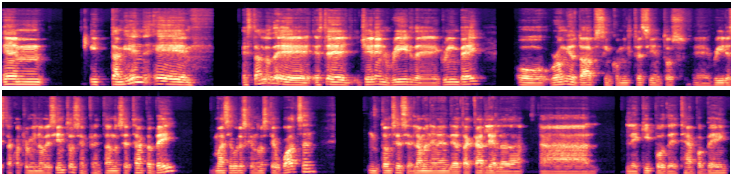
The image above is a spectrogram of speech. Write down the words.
Em, y también eh, está lo de este Jaden Reed de Green Bay o Romeo Dobbs 5300, eh, Reed está 4900 enfrentándose a Tampa Bay. Más seguro es que no esté Watson. Entonces, la manera de atacarle a al equipo de Tampa Bay.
